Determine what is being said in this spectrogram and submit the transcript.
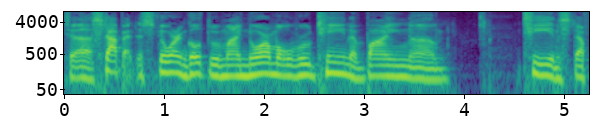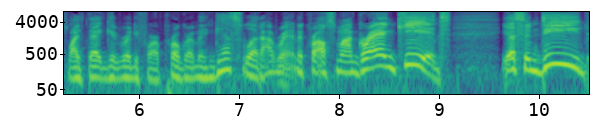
to uh, stop at the store and go through my normal routine of buying um, tea and stuff like that, get ready for our program. And guess what? I ran across my grandkids. Yes, indeed,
